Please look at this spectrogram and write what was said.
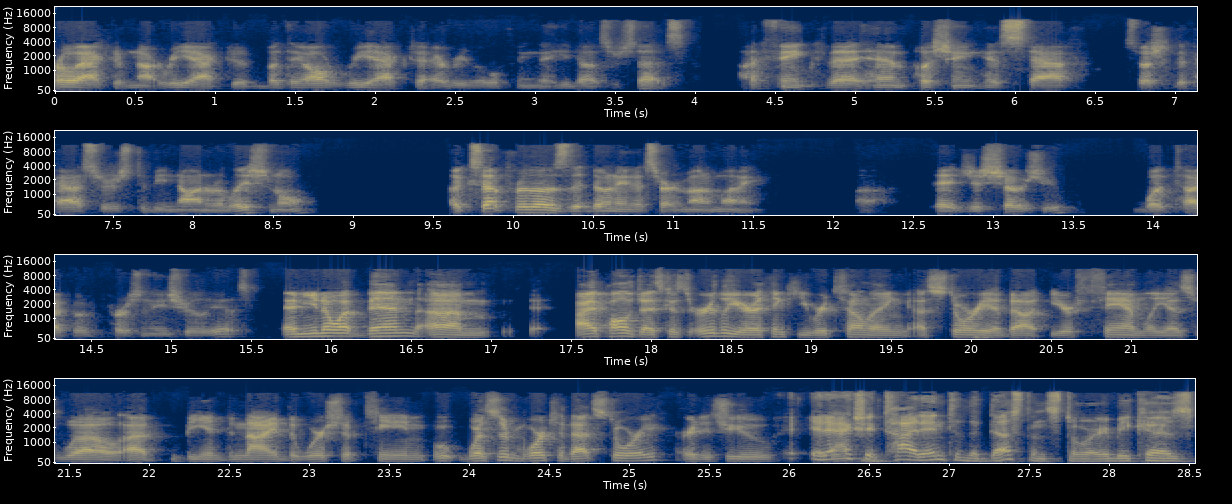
proactive, not reactive, but they all react to every little thing that he does or says. I think that him pushing his staff, especially the pastors, to be non relational, except for those that donate a certain amount of money, uh, it just shows you what type of person he truly is. And you know what, Ben? Um, I apologize because earlier I think you were telling a story about your family as well, uh, being denied the worship team. Was there more to that story, or did you? It actually tied into the Dustin story because.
